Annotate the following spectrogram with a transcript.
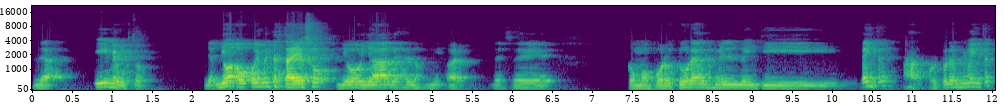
Ya. Y me gustó. Ya. Yo, obviamente, hasta eso, yo ya desde, los, a ver, desde como por octubre del 2020, ajá, por octubre del 2020,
